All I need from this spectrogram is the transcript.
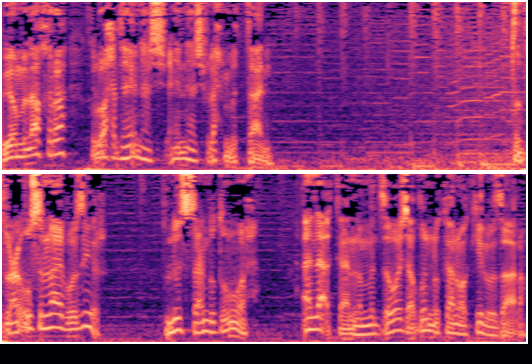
ويوم الآخرة كل واحد هينهش هينهش في لحم الثاني. طبعا وصل نائب وزير. لسه عنده طموح. أنا لا كان لما تزوج أظنه كان وكيل وزارة.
